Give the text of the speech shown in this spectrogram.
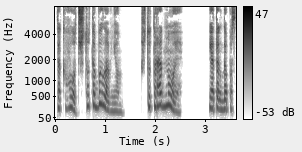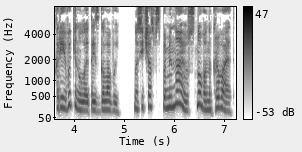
Так вот, что-то было в нем, что-то родное. Я тогда поскорее выкинула это из головы, но сейчас вспоминаю, снова накрывает.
